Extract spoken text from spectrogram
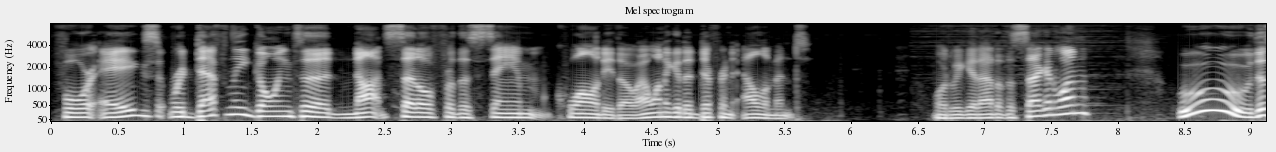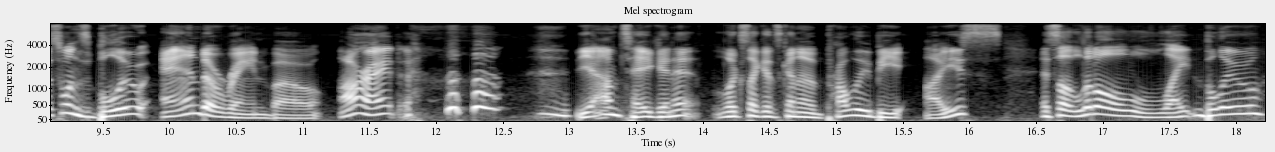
for eggs. We're definitely going to not settle for the same quality, though. I want to get a different element. What do we get out of the second one? Ooh, this one's blue and a rainbow. All right. yeah, I'm taking it. Looks like it's going to probably be ice. It's a little light blue.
